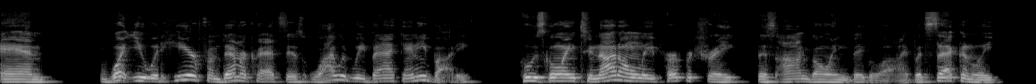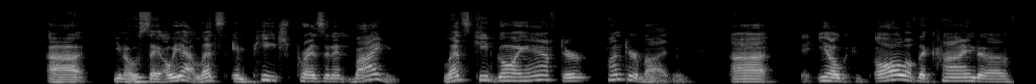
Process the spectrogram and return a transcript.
And what you would hear from Democrats is why would we back anybody who's going to not only perpetrate this ongoing big lie, but secondly, uh, you know, say, oh, yeah, let's impeach President Biden. Let's keep going after Hunter Biden. Uh, you know, all of the kind of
